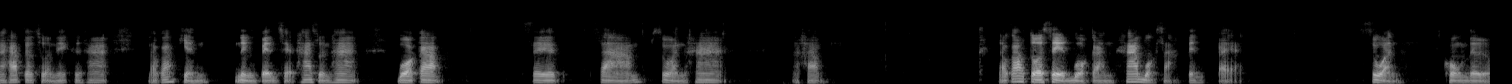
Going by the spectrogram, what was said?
นะครับ ตัวส่วนนี้คือห้าเราก็เขียนหนึ่งเป็นเศษห้าส่วนห้าบวกกับเศษสามส่วนห้านะครับแล้วก็เอาตัวเศษบวกกันห้าบวกสามเป็นแปดส่วน คงเดิม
